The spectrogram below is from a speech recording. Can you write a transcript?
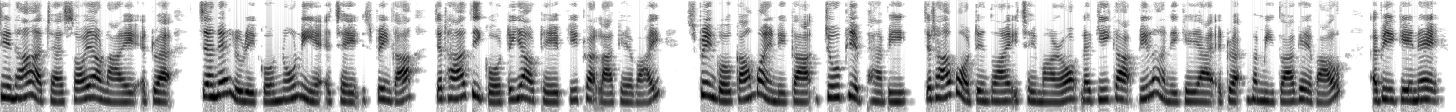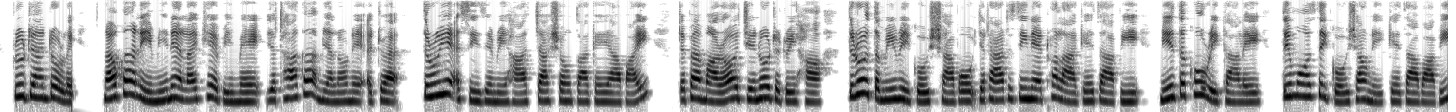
တင်ထားအထက်စောရောက်လာတဲ့အတွက်ကျန်တဲ့လူတွေကိုနှိုးနေတဲ့အချိန်စပရင်ကယထာစီကိုတယောက်တည်းပြေးထွက်လာခဲ့ပါတယ်။စပရင်ကိုကောင်းပိုင်တွေကကျိုးပစ်ဖမ်းပြီးယထာပေါ်တင်သွားတဲ့အချိန်မှာတော့လက်ကီးကပြေးလာနေခဲ့ရတဲ့အတွက်မမီသွားခဲ့ပါဘူး။အပီကေနဲ့ပရူတန်တို့လည်း နောက်ကနေမင်းနဲ့လိုက်ခဲ့ပြီးမဲ့ယထာကအမြန်လုံးတဲ့အတွက်သူတို့ရဲ့အစီအစဉ်တွေဟာကြာရှုံးသွားခဲ့ရပါတယ်။တစ်ဖက်မှာတော့ဂျင်းတို့တွေဟာသူတို့သမီးတွေကိုရှာဖို့ယထာတစည်းနဲ့ထွက်လာခဲ့ကြပြီးမြင်းတခုတွေကလည်းတင်းမောစိတ်ကိုရှောင်နေခဲ့ကြပါပြီ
